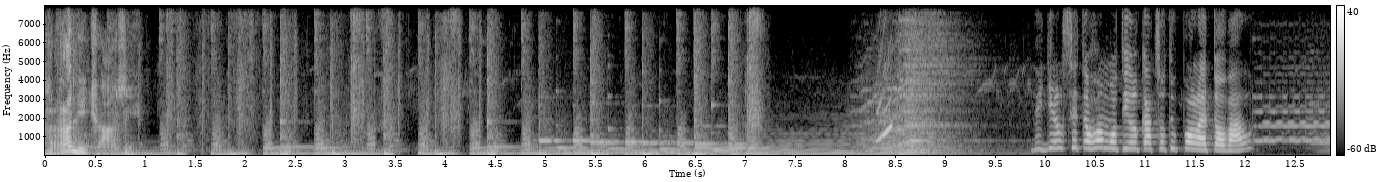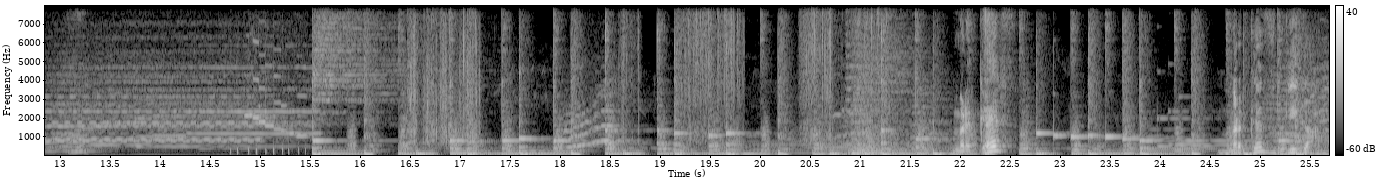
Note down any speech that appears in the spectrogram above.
hraničáři. Viděl jsi toho motýlka, co tu poletoval? Mrkev? Mrkev gigant.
